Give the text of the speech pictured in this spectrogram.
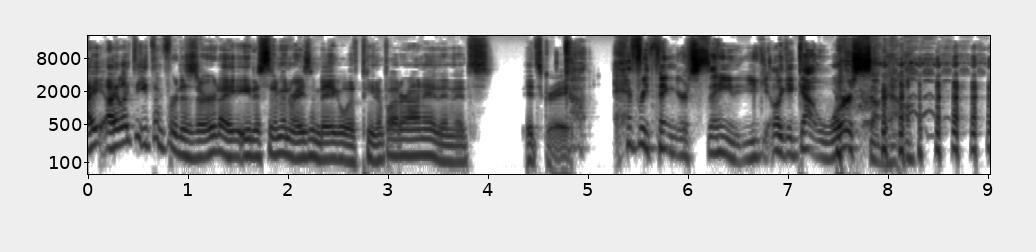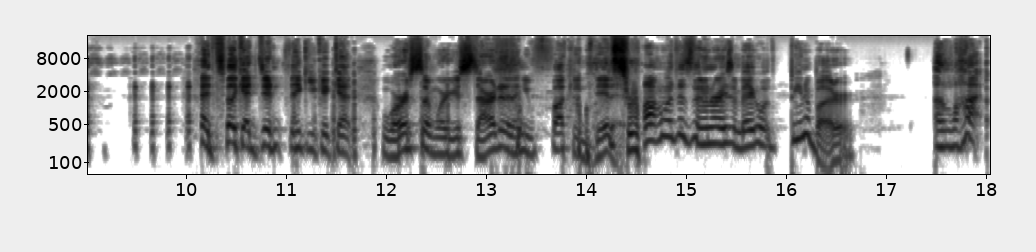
I, I like to eat them for dessert. I eat a cinnamon raisin bagel with peanut butter on it, and it's it's great. God, everything you're saying, you like it got worse somehow. I feel like I didn't think you could get worse than where you started, and then you fucking did What's it. wrong with a cinnamon raisin bagel with peanut butter? A lot.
